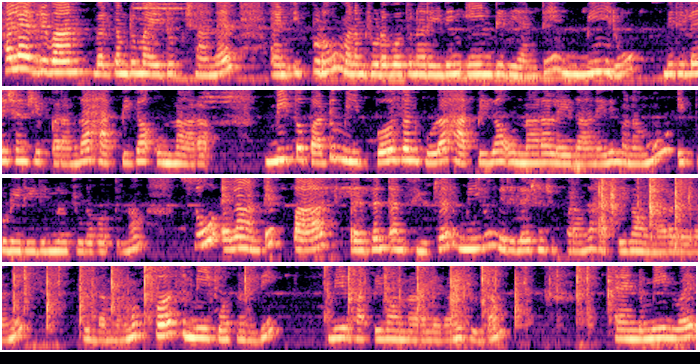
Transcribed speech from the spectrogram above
Hello everyone welcome to my YouTube channel and ఇప్పుడు మనం చూడబోతున్న రీడింగ్ ఏంటిది అంటే మీరు మీ రిలేషన్షిప్ పరంగా హ్యాపీగా ఉన్నారా? మీతో పాటు మీ పర్సన్ కూడా హ్యాపీగా ఉన్నారా లేదా అనేది మనము ఇప్పుడు ఈ రీడింగ్లో చూడబోతున్నాం. సో ఎలా అంటే పాస్ట్ ప్రజెంట్ అండ్ ఫ్యూచర్ మీరు మీ రిలేషన్షిప్ పరంగా హ్యాపీగా ఉన్నారా లేదా అని చూద్దాం మనము. ఫస్ట్ మీకోసం ఇది మీరు హ్యాపీగా ఉన్నారా లేదా అని చూద్దాం. అండ్ మీన్ వైల్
